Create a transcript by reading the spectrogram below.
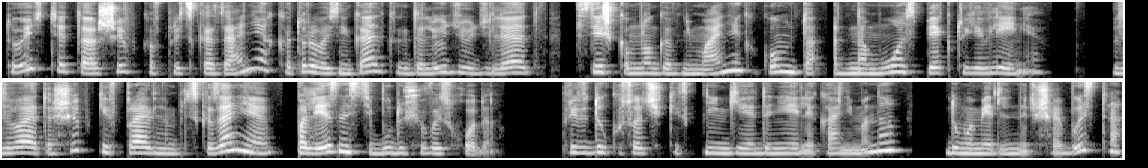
То есть это ошибка в предсказаниях, которая возникает, когда люди уделяют слишком много внимания какому-то одному аспекту явления. Вызывает ошибки в правильном предсказании полезности будущего исхода. Приведу кусочек из книги Даниэля Канемана «Думай медленно, решай быстро».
